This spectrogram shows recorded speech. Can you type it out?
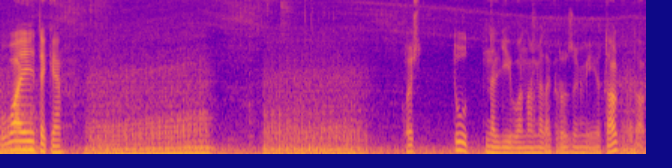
Буває і таке. Ось тут наліво нам, я так розумію, так? Так.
